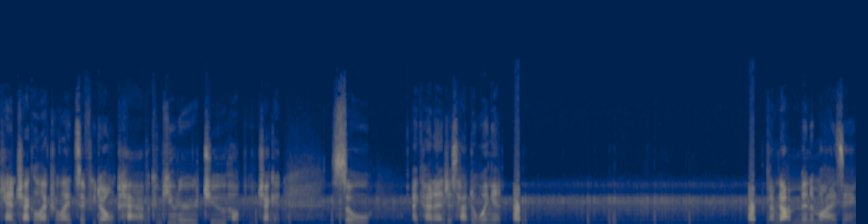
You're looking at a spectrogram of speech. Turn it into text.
Can't check electrolytes if you don't have a computer to help you check it. So I kind of just had to wing it. I'm not minimizing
